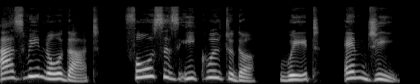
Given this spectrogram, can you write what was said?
As we know that force is equal to the weight mg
